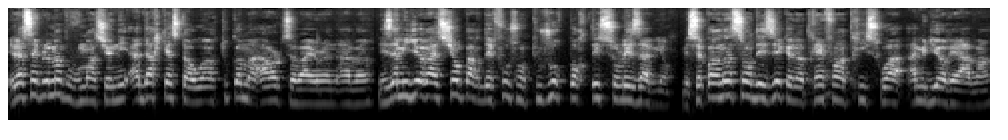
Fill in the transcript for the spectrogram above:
Et là, simplement pour vous mentionner, à Darkest Tower, tout comme à Hearts of Iron avant, les améliorations par défaut sont toujours portées sur les avions. Mais cependant, si on désire que notre infanterie soit améliorée avant,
